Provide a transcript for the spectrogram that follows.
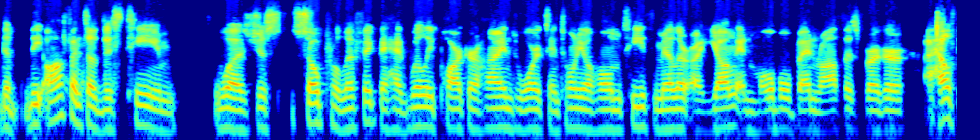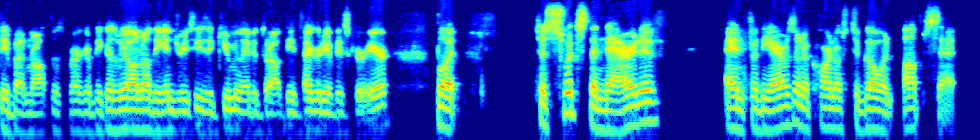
the the offense of this team was just so prolific. They had Willie Parker, Hines Ward, Antonio Holmes, Heath Miller, a young and mobile Ben Roethlisberger, a healthy Ben Roethlisberger, because we all know the injuries he's accumulated throughout the integrity of his career. But to switch the narrative and for the Arizona Cardinals to go and upset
